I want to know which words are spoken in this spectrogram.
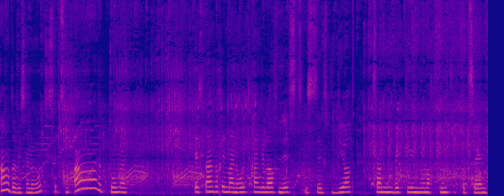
Ah, da will ich seine Ulti setzen. Ah, der Dumme. Er ist einfach in meine Ulti reingelaufen. Jetzt ist sie explodiert. Haben weggehen nur noch 50%.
